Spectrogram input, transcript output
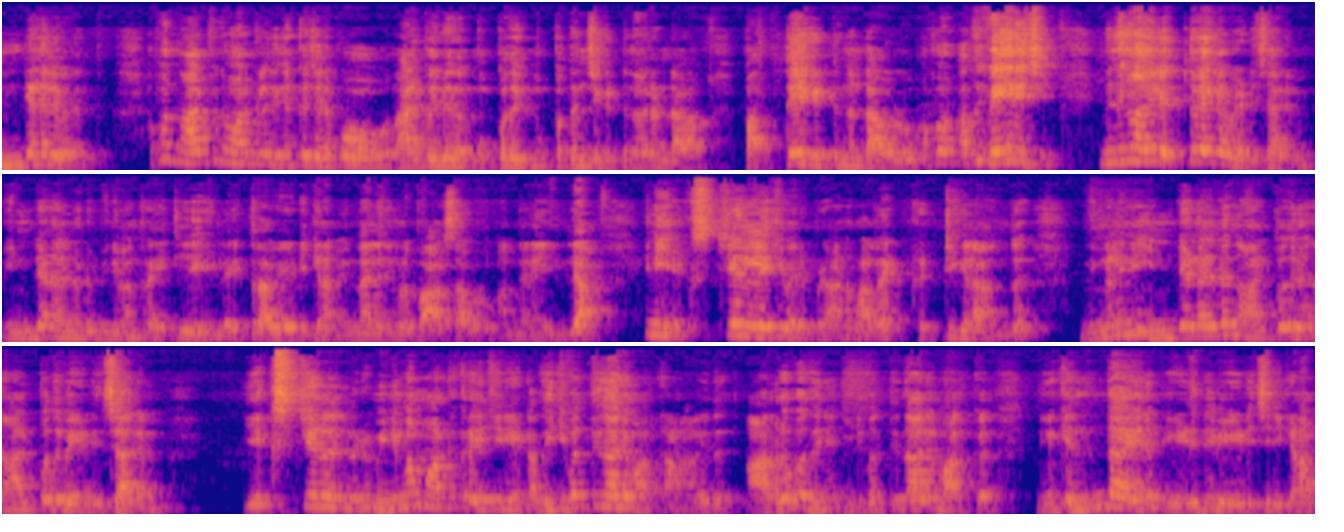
ഇന്റേണൽ വരുന്നത്. അപ്പോൾ നാൽപ്പത് മാർക്കിൽ നിങ്ങൾക്ക് ചിലപ്പോൾ നാൽപ്പതിൽ മുപ്പത് മുപ്പത്തഞ്ച് കിട്ടുന്നവരുണ്ടാവാം. പത്തേ കിട്ടുന്നുണ്ടാവുള്ളൂ. അപ്പോൾ അത് വേരി ചെയ്യും. ഇനി നിങ്ങൾ അതിൽ എത്രയൊക്കെ മേടിച്ചാലും ഇന്റേണലിന് ഒരു മിനിമം ക്രൈറ്റീരിയ ഇല്ല. ഇത്ര മേടിക്കണം എന്നാലേ നിങ്ങൾ പാസ്സാവുള്ളൂ അങ്ങനെ ഇല്ല. ഇനി എക്സ്റ്റേണലിലേക്ക് വരുമ്പോഴാണ് വളരെ ക്രിറ്റിക്കൽ ആകുന്നത്. നിങ്ങൾ ഇനി ഇന്റേണലിന്റെ നാൽപ്പതിന് നാൽപ്പത് മേടിച്ചാലും എക്സ്റ്റേണലിന് ഒരു മിനിമം മാർക്ക് ക്രൈറ്റീരിയ ഉണ്ട്. അത് ഇരുപത്തിനാല് മാർക്കാണ് അതായത് അറുപതിന് ഇരുപത്തിനാല് മാർക്ക് നിങ്ങൾക്ക് എന്തായാലും എഴുതി മേടിച്ചിരിക്കണം.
